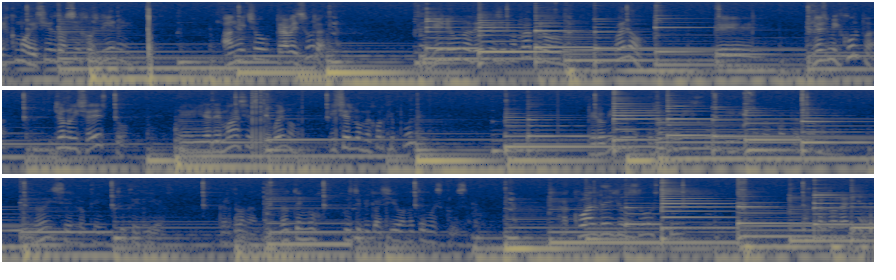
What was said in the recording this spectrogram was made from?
Es como decir, dos hijos vienen, han hecho travesuras. Viene uno de ellos y dice, papá, pero bueno, eh, no es mi culpa, yo no hice esto. Y además, este, bueno, hice lo mejor que pude. De ellos dos tú perdonarías?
